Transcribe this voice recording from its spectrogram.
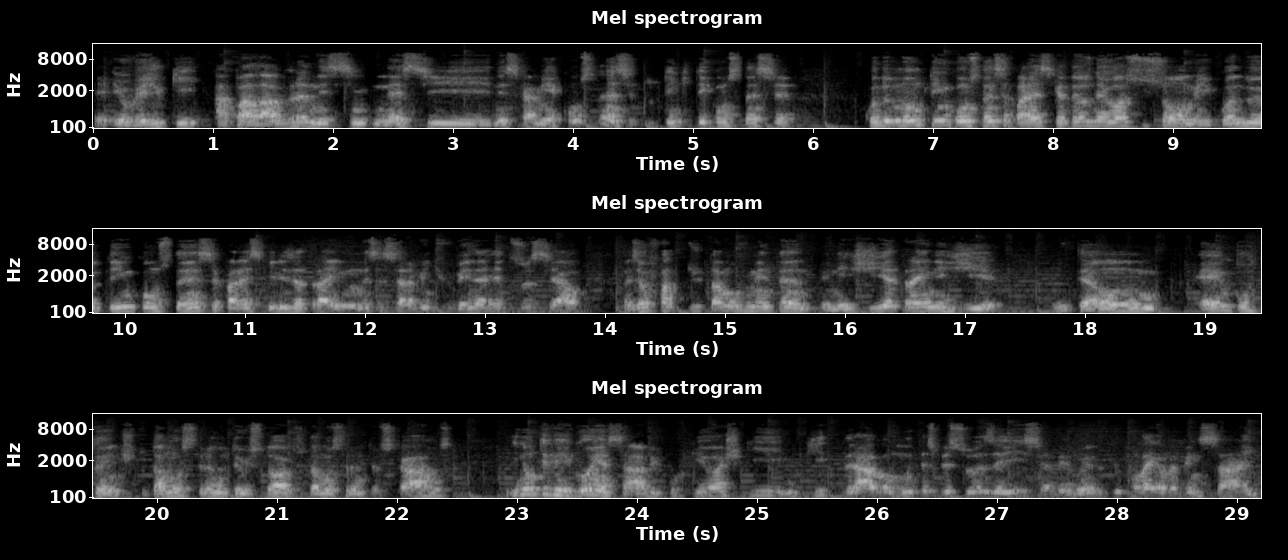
Eu vejo que a palavra nesse, nesse, nesse caminho é constância. Tu tem que ter constância. Quando não tenho constância, parece que até os negócios somem. Quando eu tenho constância, parece que eles atraem. Não necessariamente vem na rede social mas é o fato de estar tá movimentando. Energia atrai energia. Então, é importante. Tu tá mostrando o teu estoque, tu tá mostrando teus carros. E não ter vergonha, sabe? Porque eu acho que o que trava muitas pessoas é isso, é a vergonha do que o colega vai pensar. E,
